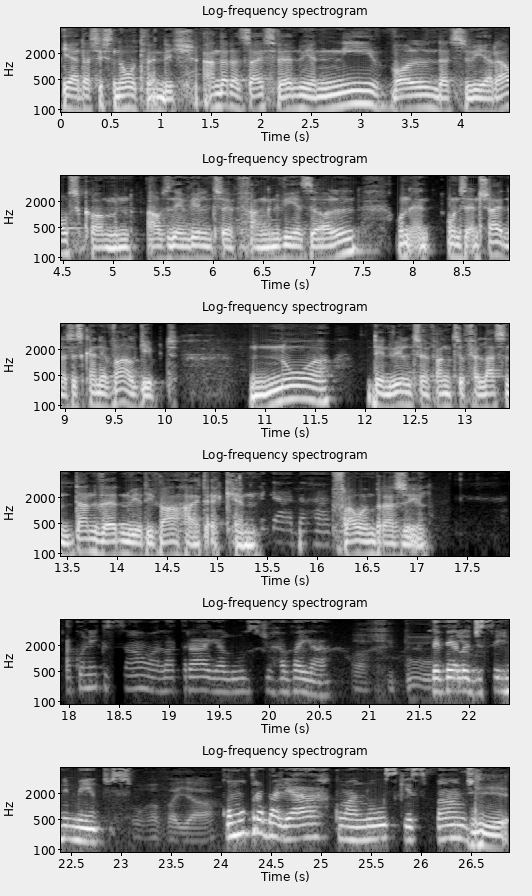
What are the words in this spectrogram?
Ja, das ist notwendig. Andererseits werden wir nie wollen, dass wir rauskommen aus dem Willen zu empfangen. Wir sollen uns entscheiden, dass es keine Wahl gibt nur den Willen zu empfangen zu verlassen, dann werden wir die Wahrheit erkennen. Frau in Brasil. A conexão, ela atrai a luz de Havaiá, revela discernimentos. Como trabalhar com a luz que expande? Die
